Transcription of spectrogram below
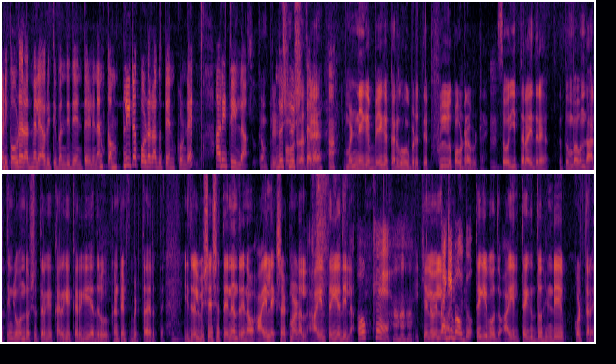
ನೋಡಿ ಪೌಡರ್ ಆದ್ಮೇಲೆ ಯಾವ ರೀತಿ ಬಂದಿದೆ ಅಂತ ಹೇಳಿ. ನಾನು ಕಂಪ್ಲೀಟ್ ಆಗಿ ಪೌಡರ್ ಆಗುತ್ತೆ ಅನ್ಕೊಂಡೆ. ಆ ರೀತಿ ಇಲ್ಲ. ಕಂಪ್ಲೀಟ್ ಪೌಡರ್ ಆದ್ರೆ ಮಣ್ಣಿಗೆ ಬೇಗ ಕರ್ಗು ಹೋಗ್ಬಿಡುತ್ತೆ ಫುಲ್ ಪೌಡರ್ ಆಗ್ಬಿಟ್ರೆ. ಸೊ ಈ ತರ ಇದ್ರೆ ತುಂಬಾ ಒಂದು ಆರು ತಿಂಗಳು ಒಂದು ವರ್ಷದ ತರಗೆ ಕರಗಿ ಕರಗಿ ಅದ್ರ ಕಂಟೆಂಟ್ಸ್ ಬಿಡ್ತಾ ಇರುತ್ತೆ. ಇದ್ರಲ್ಲಿ ವಿಶೇಷತೆ ಏನಂದ್ರೆ ನಾವು ಆಯಿಲ್ ಎಕ್ಸ್ಟ್ರಾಕ್ಟ್ ಮಾಡಲ್ಲ ಆಯಿಲ್ ತೆಗೆಯೋದಿಲ್ಲ ಓಕೆ ಕೆಲವೆಲ್ಲ ತೆಗಿಬಹುದು ತೆಗಿಬೋದು. ಆಯಿಲ್ ತೆಗೆದು ಹಿಂಡಿ ಕೊಡ್ತಾರೆ.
